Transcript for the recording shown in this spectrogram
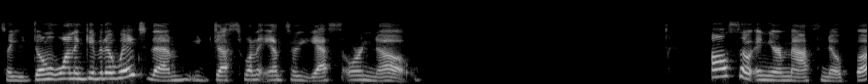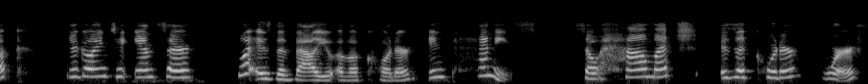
So you don't want to give it away to them. You just want to answer yes or no. Also in your math notebook, you're going to answer, what is the value of a quarter in pennies? So how much is a quarter worth?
